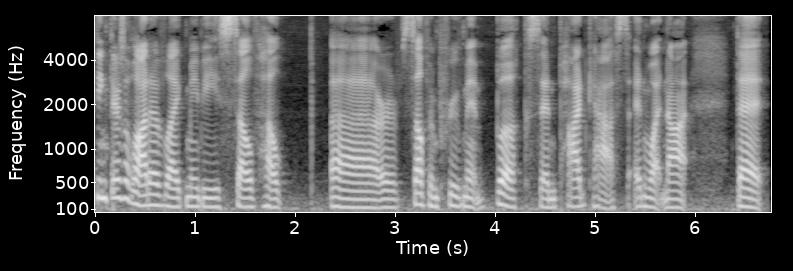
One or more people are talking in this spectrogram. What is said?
think there's a lot of like maybe self help uh, or self improvement books and podcasts and whatnot that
